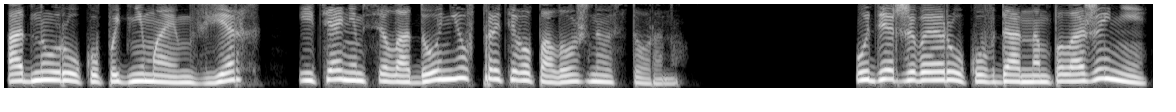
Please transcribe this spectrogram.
одну руку поднимаем вверх и тянемся ладонью в противоположную сторону. Удерживая руку в данном положении,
